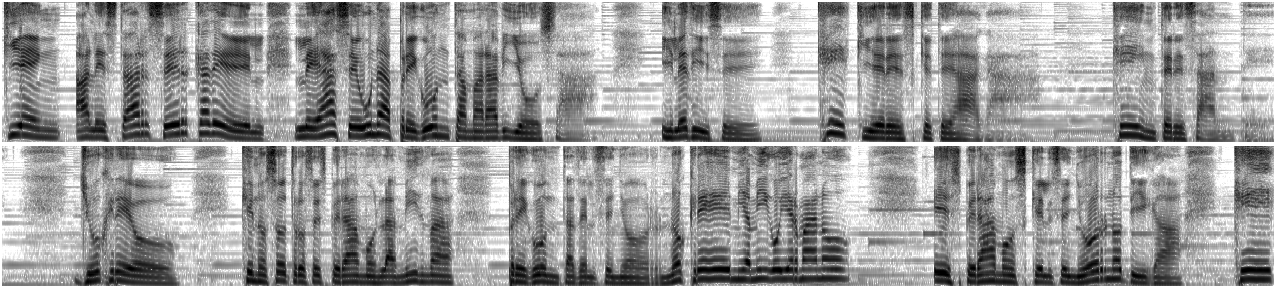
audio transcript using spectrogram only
quien al estar cerca de él le hace una pregunta maravillosa y le dice, ¿qué quieres que te haga? Qué interesante. Yo creo que nosotros esperamos la misma pregunta del Señor. ¿No cree mi amigo y hermano? Esperamos que el Señor nos diga, ¿qué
